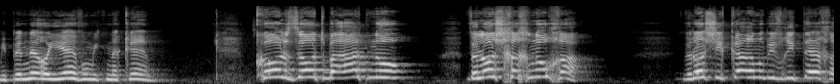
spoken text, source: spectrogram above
מפני אויב ומתנקם. כל זאת בעטנו ולא שכחנוך, ולא שיקרנו בבריתך.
